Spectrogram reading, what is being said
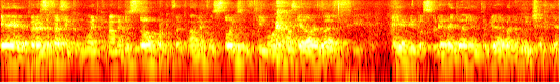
eh, pero este fue así como el que más me gustó porque fue el que más me costó y sufrimos demasiado igual. Mi costurera y yo ahí en Turrialba en lucha, ya,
